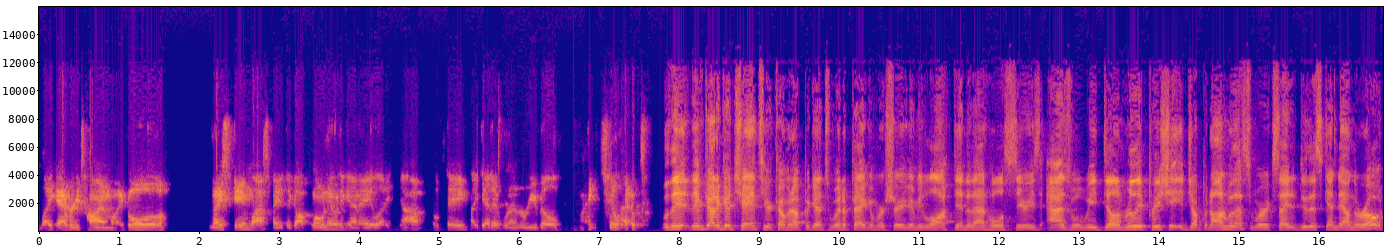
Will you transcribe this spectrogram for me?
like every time, like, oh, nice game last night. They got blown out again, eh? Like, yeah, okay, I get it. We're in a rebuild. Like, chill out. Well, they, they've got a good chance here coming up against Winnipeg, and we're sure you're going to be locked into that whole series, as will we. Dylan, really appreciate you jumping on with us. We're excited to do this again down the road.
